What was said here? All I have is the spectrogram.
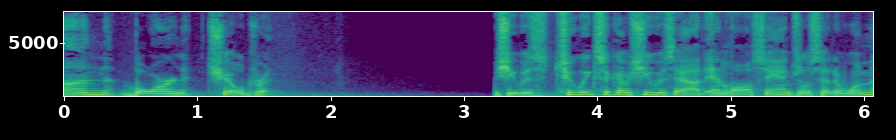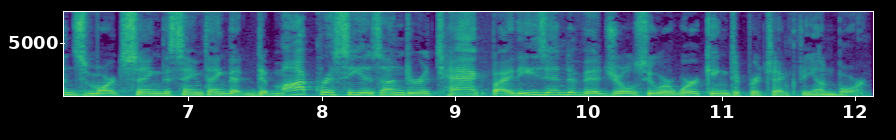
unborn children. She was two weeks ago. She was out in Los Angeles at a women's march saying the same thing: that democracy is under attack by these individuals who are working to protect the unborn.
